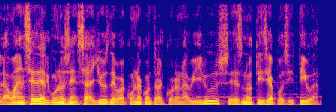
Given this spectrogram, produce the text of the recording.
El avance de algunos ensayos de vacuna contra el coronavirus es noticia positiva.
